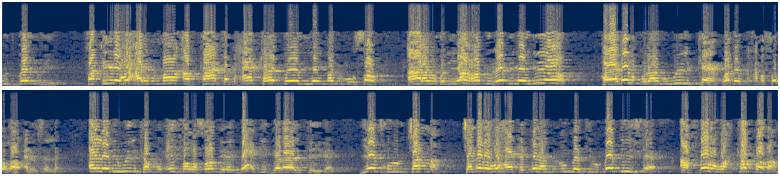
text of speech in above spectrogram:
gudbay uu yidhi faqiila waxaa lihi maa abkaaka maxaa kaa booyiyey nabi muuse? Qaala wuxuu yidhi yaa rabbi rabbigaygiio haada lqulaamu wiilkan waa nabi maxamed sala allahu calay wasalam alladii wiilka bucifa la soo diray bacdii gadaalkayga yadkhulu ljanna jannada waxaa ka gela min ummati ummadiisa afdalu wax ka badan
